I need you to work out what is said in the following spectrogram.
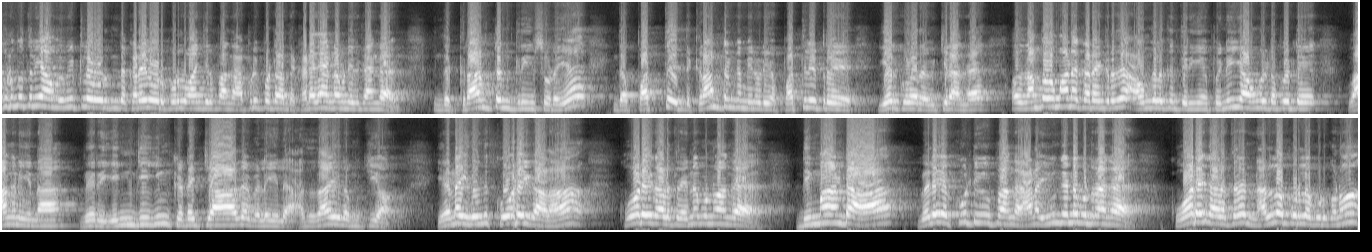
குடும்பத்துலேயும் அவங்க வீட்டில் ஒரு இந்த கடையில் ஒரு பொருள் வாங்கியிருப்பாங்க. அப்படிப்பட்ட அந்த கடை தான் என்ன பண்ணியிருக்காங்க? இந்த கிராம்டன் கிரீவ்ஸுடைய இந்த பத்து இந்த கிராம்டன் கம்பெனியுடைய பத்து லிட்டரு ஏர் விற்கிறாங்க அது நம்பகமான கடைங்கிறது அவங்களுக்கும் தெரியும். இப்போ நீங்கள் அவங்கள்ட்ட போயிட்டு வாங்குனீங்கன்னா வேறு எங்கேயும் கிடைக்காத விலையில் அதுதான் இதில் முக்கியம். ஏன்னா இது வந்து கோடை காலம். கோடை காலத்தில் என்ன பண்ணுவாங்க? டிமாண்டாக விலையை கூட்டி விற்பாங்க. ஆனால் இவங்க என்ன பண்ணுறாங்க கோடை காலத்தில் நல்ல பொருளை கொடுக்கணும்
